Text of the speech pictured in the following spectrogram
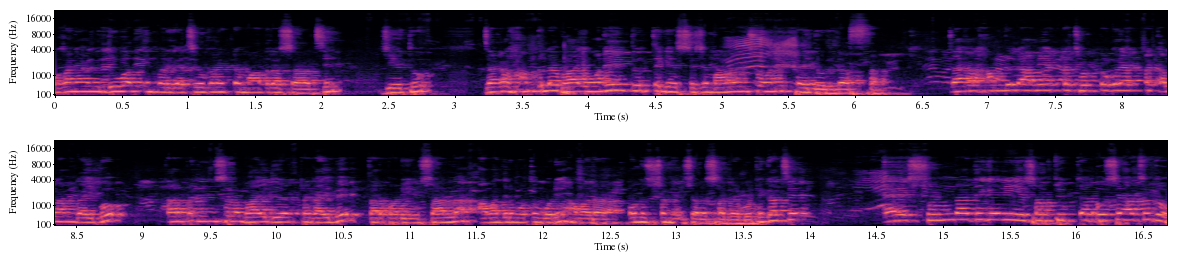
ওখানে আমি দুবার, তিনবার গেছি। ওখানে একটা মাদ্রাসা আছে, যেহেতু। যাক, আলহামদুলিল্লাহ ভাই অনেক দূর থেকে এসেছে। মালঞ্চ অনেকটাই দূর রাস্তা। যাক, আলহামদুলিল্লাহ আমি একটা ছোট্ট করে একটা কালাম গাইবো। তারপরে ইনশাল্লাহ ভাই দু একটা গাইবে। তারপরে ইনশাল্লাহ আমাদের মতো করে আমরা অনুষ্ঠান ইনশাল্লাহ সাজাবো। ঠিক আছে? এই সন্ধ্যা থেকে নিয়ে সব চুপচাপ বসে আছো তো?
